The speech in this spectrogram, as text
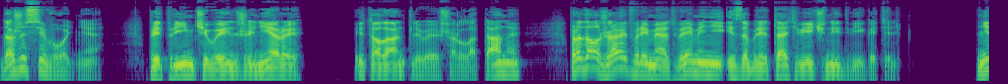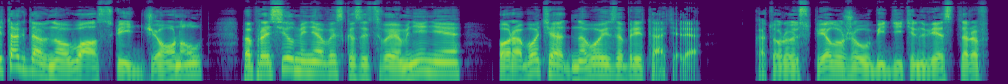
Даже сегодня предприимчивые инженеры и талантливые шарлатаны продолжают время от времени изобретать вечный двигатель. Не так давно Wall Street Journal попросил меня высказать свое мнение о работе одного изобретателя, который успел уже убедить инвесторов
